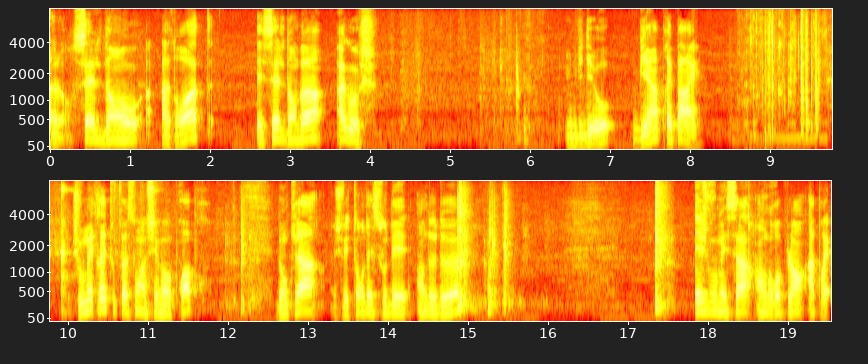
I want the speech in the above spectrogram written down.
Alors, celle d'en haut à droite et celle d'en bas à gauche. Une vidéo bien préparée. Je vous mettrai de toute façon un schéma propre. Donc là, je vais tourner souder en 2-2. Et je vous mets ça en gros plan après.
